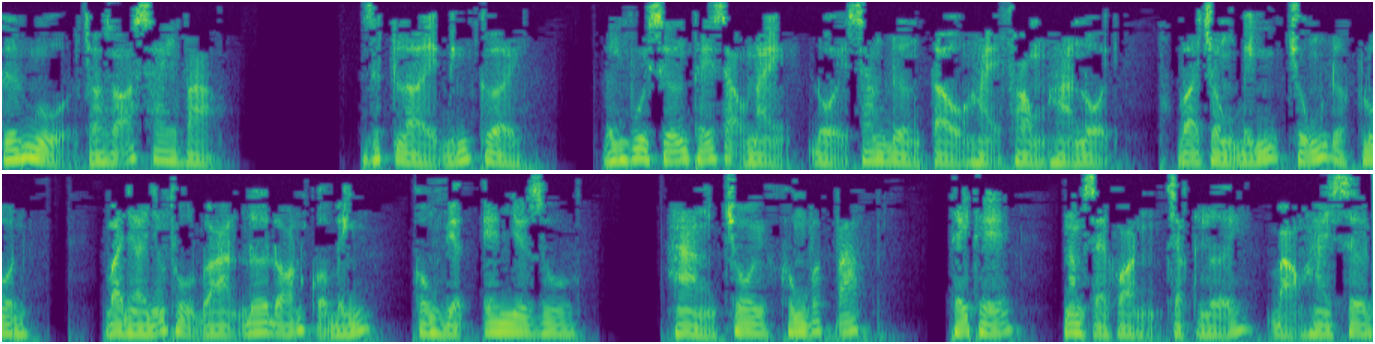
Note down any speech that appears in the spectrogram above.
cứ ngủ cho rõ say vào. Dứt lời Bính cười, Bính vui sướng thấy dạo này đổi sang đường tàu Hải Phòng Hà Nội, vợ chồng Bính trúng được luôn, và nhờ những thủ đoạn đưa đón của Bính, công việc êm như du, hàng trôi không vấp váp. Thấy thế, năm Sài Gòn chặt lưỡi bảo Hai Sơn.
